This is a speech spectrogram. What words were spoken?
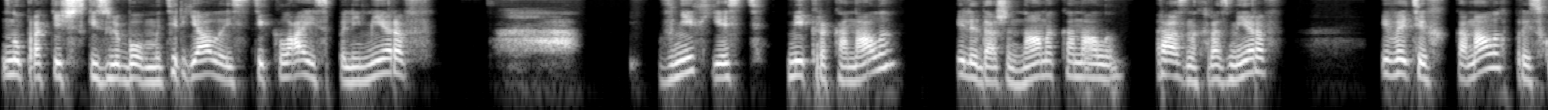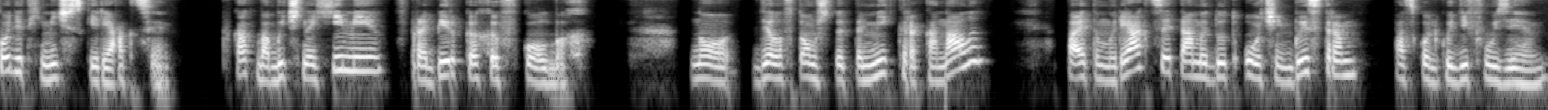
ну, практически из любого материала, из стекла, из полимеров. В них есть микроканалы или даже наноканалы разных размеров. И в этих каналах происходят химические реакции, как в обычной химии, в пробирках и в колбах. Но дело в том, что это микроканалы, поэтому реакции там идут очень быстро, поскольку диффузия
